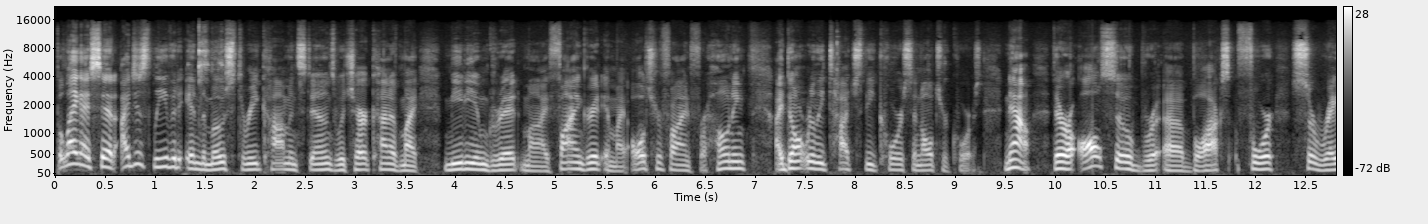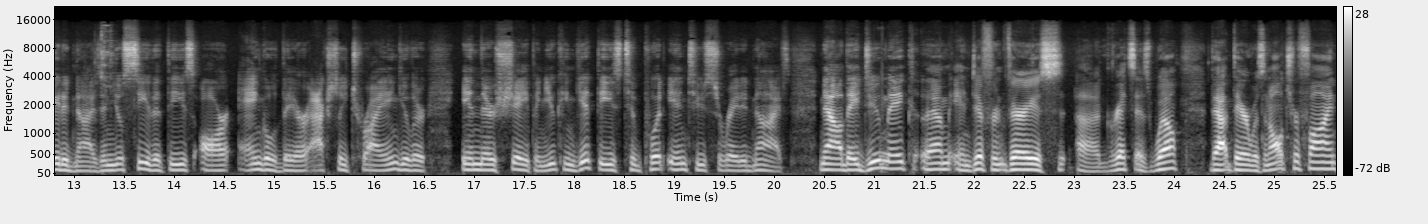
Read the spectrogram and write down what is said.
But like I said, I just leave it in the most three common stones, which are kind of my medium grit, my fine fine grit and my ultra fine for honing. I don't really touch the coarse and ultra coarse. Now, there are also uh, blocks for serrated knives, and you'll see that these are angled. They are actually triangular in their shape, and you can get these to put into serrated knives. Now, they do make them in different various uh, grits as well. That there was an ultra fine,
